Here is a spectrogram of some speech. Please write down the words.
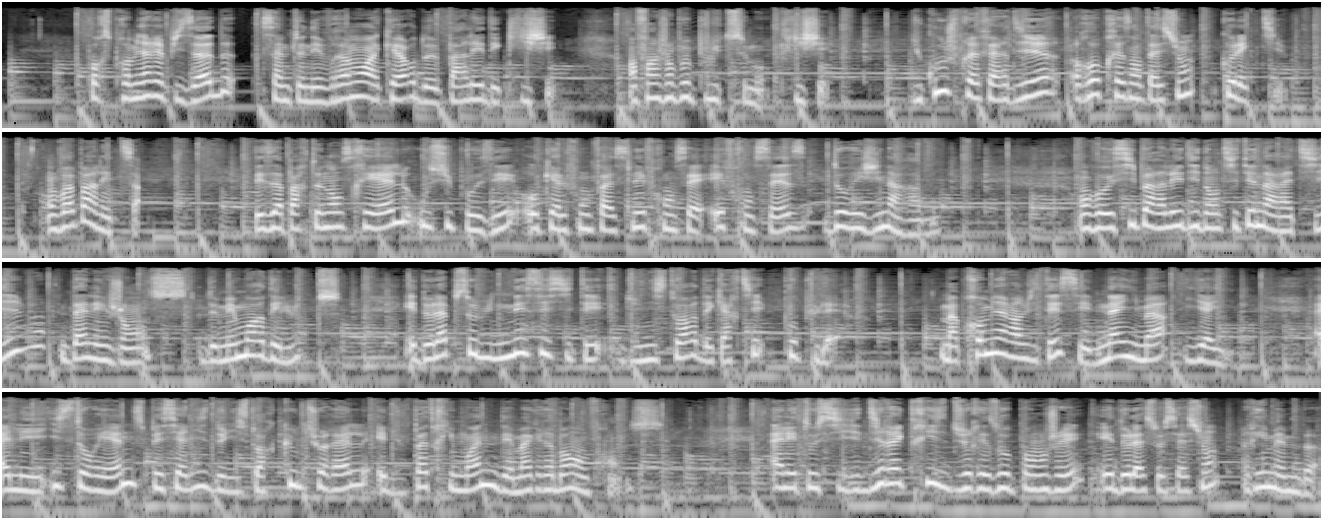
Pour ce premier épisode, ça me tenait vraiment à cœur de parler des clichés. Enfin, j'en peux plus de ce mot, cliché. Du coup, je préfère dire représentation collective. On va parler de ça. Des appartenances réelles ou supposées auxquelles font face les Français et Françaises d'origine arabe. On va aussi parler d'identité narrative, d'allégeance, de mémoire des luttes et de l'absolue nécessité d'une histoire des quartiers populaires. Ma première invitée, c'est Naïma Yahi. Elle est historienne, spécialiste de l'histoire culturelle et du patrimoine des Maghrébins en France. Elle est aussi directrice du réseau Pangé et de l'association Remember.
